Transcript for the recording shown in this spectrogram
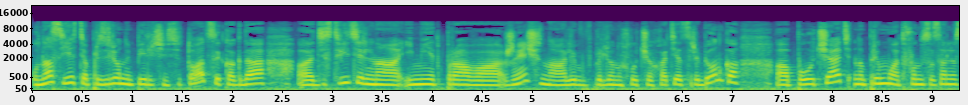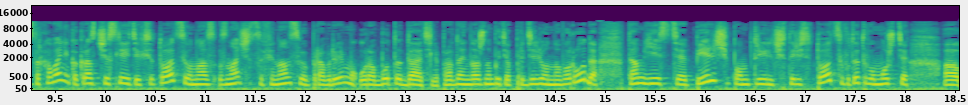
У нас есть определенный перечень ситуаций, когда э, действительно имеет право женщина, либо в определенных случаях отец ребенка, э, получать напрямую от фонда социального страхования. Как раз в числе этих ситуаций у нас значится финансовая проблема у работодателя. Правда, они должны быть определенного рода. Там есть перечень, по-моему, три или четыре ситуации. Вот это вы можете э,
